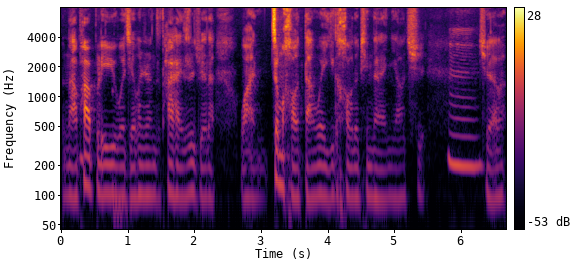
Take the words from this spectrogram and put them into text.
哪怕不利于我结婚生子，他还是觉得哇，这么好的单位，一个好的平台，你要去，嗯绝了。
